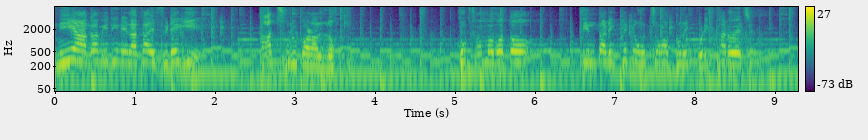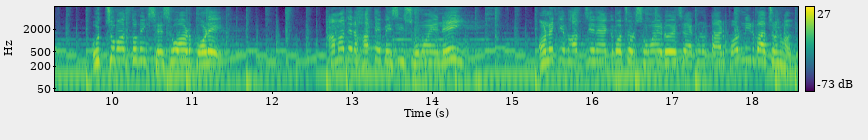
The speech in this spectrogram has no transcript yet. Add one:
নিয়ে আগামী দিন এলাকায় ফিরে গিয়ে কাজ শুরু করার লক্ষ্যে। খুব সম্ভবত তিন তারিখ থেকে উচ্চ মাধ্যমিক পরীক্ষা রয়েছে। উচ্চ মাধ্যমিক শেষ হওয়ার পরে আমাদের হাতে বেশি সময় নেই। অনেকে ভাবছেন এক বছর সময় রয়েছে, এখনও তারপর নির্বাচন হবে।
